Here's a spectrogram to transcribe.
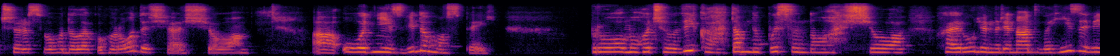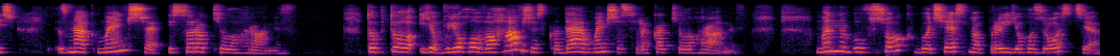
через свого далекого родича, що у одній з відомостей про мого чоловіка там написано, що Хайрулін Рінат Вагізович знак менше і 40 кілограмів. Тобто його вага вже складає менше 40 кілограмів. У мене був шок, бо чесно, при його зрості,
